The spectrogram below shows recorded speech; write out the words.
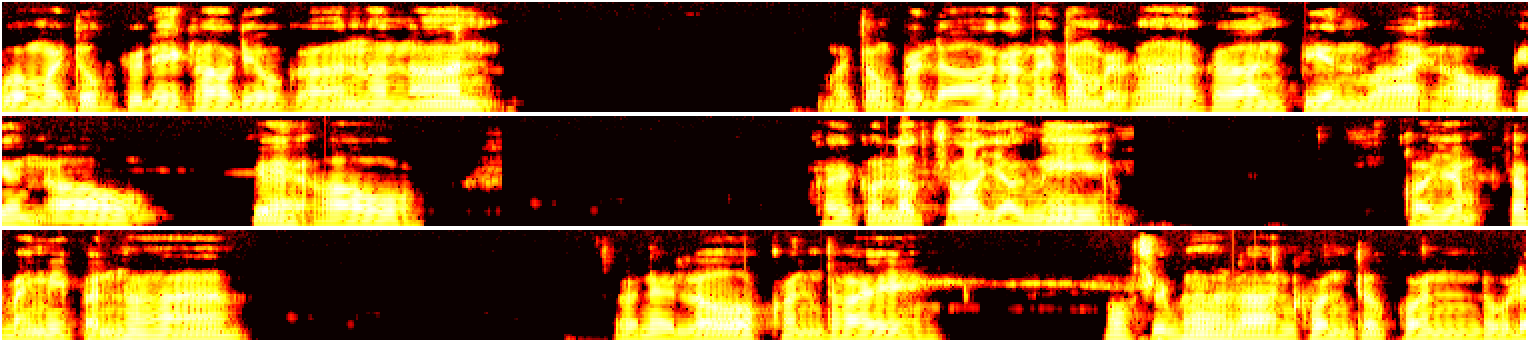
ความไม่ทุกข์อยู่ในข่าวเดียวกันนั้นนั้นไม่ต้องไปด่ากันไม่ต้องไปฆ่ากันเปลี่ยนว่าเอาเปลี่ยนเอาแก้เอา ใครก็รักษาอย่างนี้ ก็จะจะไม่มีปัญหาในโลกคนไทย หกสิบห้าล้านคนทุกคนดูแล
